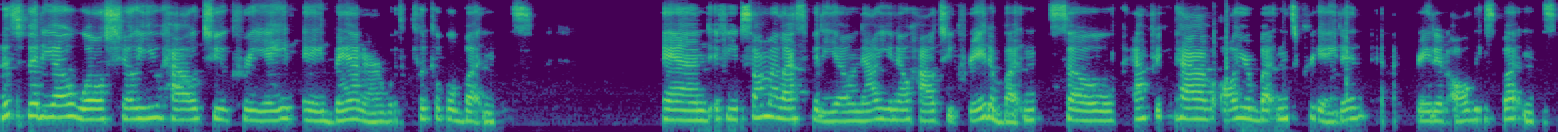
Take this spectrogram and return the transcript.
This video will show you how to create a banner with clickable buttons. And if you saw my last video, now you know how to create a button. So after you have all your buttons created, and I created all these buttons,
